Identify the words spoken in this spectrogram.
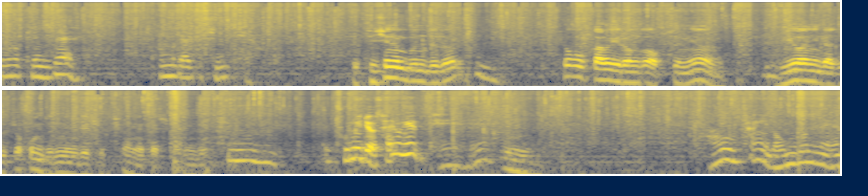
이렇게 이제 버무려 주시면 돼요. 그 드시는 분들은 표고가루 이런 거 없으면 미원이라도 조금 넣는 게 좋지 않을까 싶은데. 음, 조미료 사용해도 돼. 음. 아우, 향이 너무 좋네.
